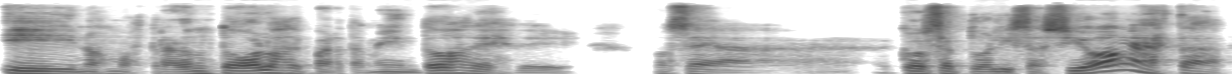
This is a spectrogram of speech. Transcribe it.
y nos mostraron todos los departamentos, desde, o sea, conceptualización hasta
